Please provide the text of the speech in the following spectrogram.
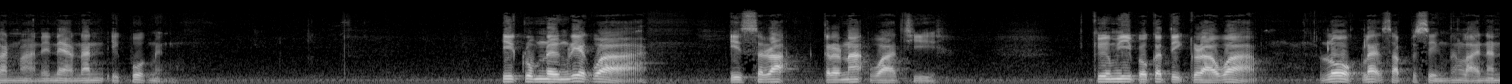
กันมาในแนวนั้นอีกพวกหนึ่ง อีกกลุ่มหนึ่งเรียกว่า อิสระกรณวาชี คือมีปกติกล่าวว่า โลกและสรรพสิ่งทั้งหลายนั้น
